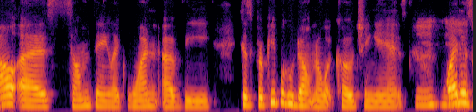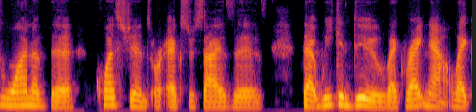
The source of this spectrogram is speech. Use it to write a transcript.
Tell us something like one of the because for people who don't know what coaching is, mm-hmm. what is one of the questions or exercises that we can do like right now? Like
